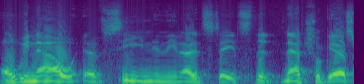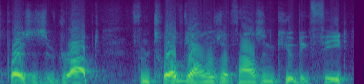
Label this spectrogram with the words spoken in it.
uh, we now have seen in the United States that natural gas prices have dropped from $12 a thousand cubic feet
